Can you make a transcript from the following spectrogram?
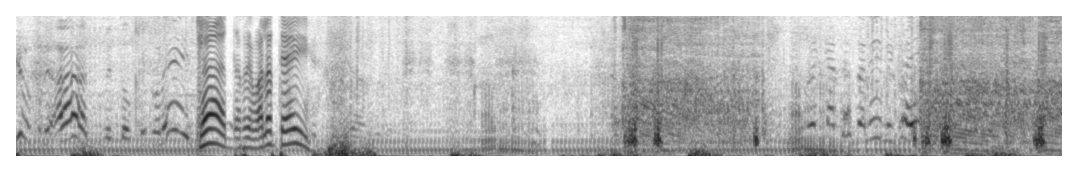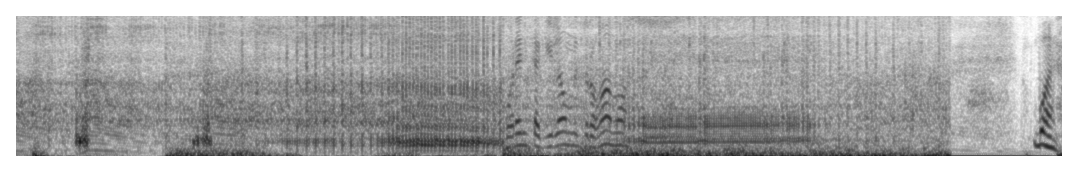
yo, culiado. Ah, me toqué con eso. Claro, te resbalaste ahí. No alcancé a salir, me caí. Bueno, 40 kilómetros vamos. Bueno,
